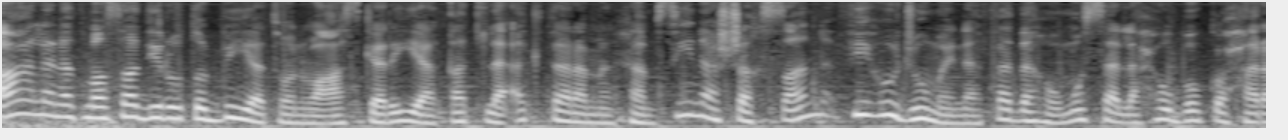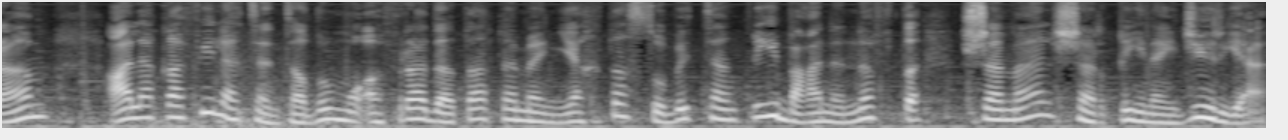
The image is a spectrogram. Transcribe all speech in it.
أعلنت مصادر طبية وعسكرية قتل أكثر من خمسين شخصا في هجوم نفذه مسلحو بوكو حرام على قافلة تضم أفراد طاقم يختص بالتنقيب عن النفط شمال شرقي نيجيريا.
